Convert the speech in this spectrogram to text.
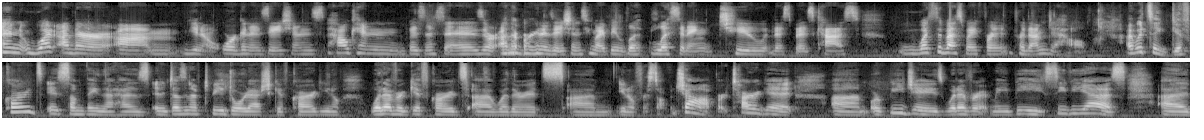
And what other, um, you know, organizations? How can businesses or other mm. organizations who might be li- listening to this BizCast what's the best way for, for them to help? I would say gift cards is something that has, and it doesn't have to be a DoorDash gift card, you know, whatever gift cards, uh, whether it's, um, you know, for Stop and Shop or Target um, or BJ's, whatever it may be, CVS. Uh,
